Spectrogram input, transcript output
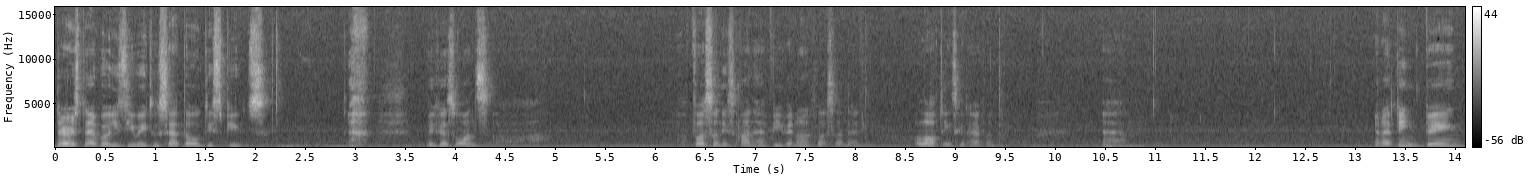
there is never easy way to settle disputes. Because once uh, person is unhappy with another person then a lot of things could happen. And and I think being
